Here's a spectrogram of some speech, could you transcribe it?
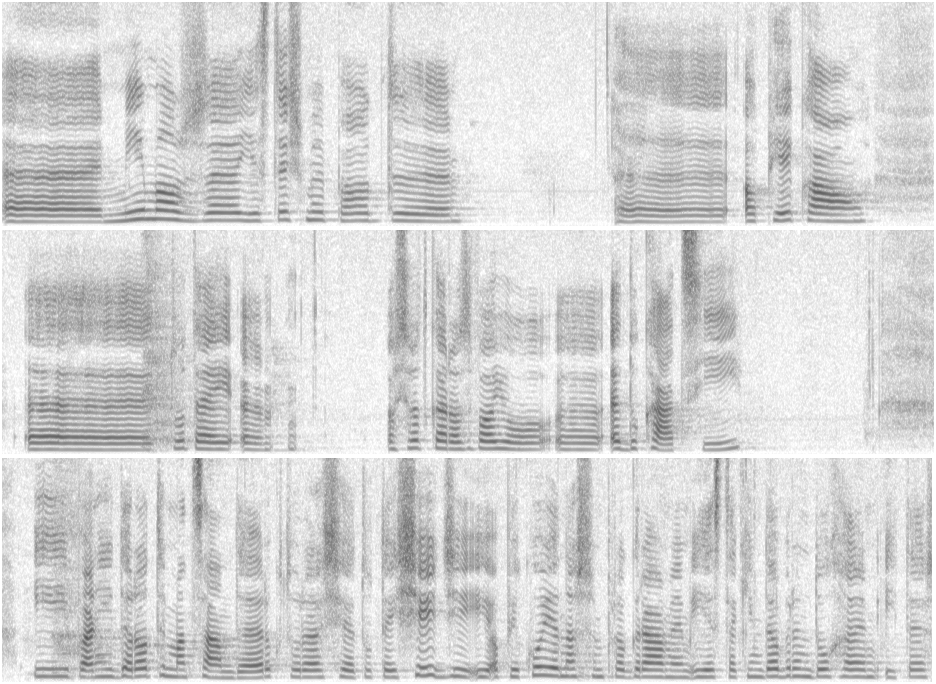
e, mimo że jesteśmy pod e, opieką tutaj Ośrodka Rozwoju Edukacji i pani Doroty Macander, która się tutaj siedzi i opiekuje naszym programem i jest takim dobrym duchem i też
